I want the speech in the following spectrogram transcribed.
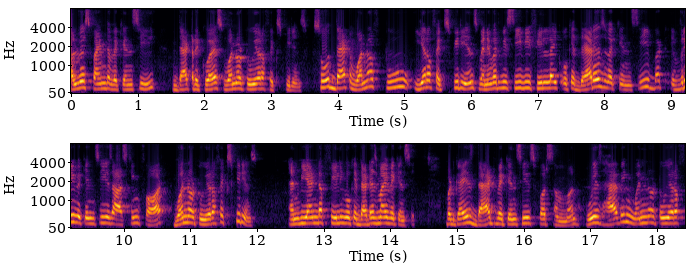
always find the vacancy that requires one or two year of experience. So that one or two year of experience, whenever we see, we feel like, okay, there is vacancy, but every vacancy is asking for one or two year of experience. And we end up feeling, okay, that is my vacancy but guys that vacancy is for someone who is having one or two year of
